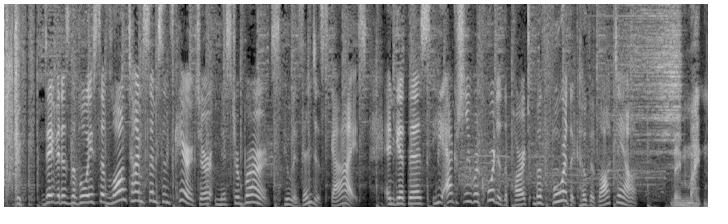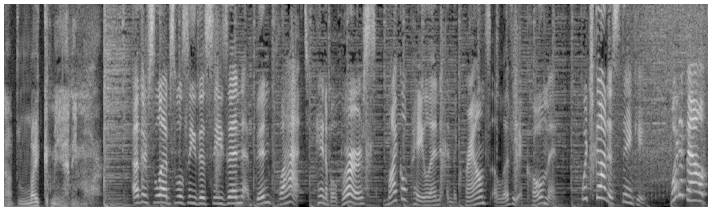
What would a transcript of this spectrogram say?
David is the voice of longtime Simpsons character Mr. Burns, who is in disguise. And get this, he actually recorded the part before the COVID lockdown. They might not like me anymore. Other celebs we'll see this season Ben Platt, Hannibal Buress, Michael Palin, and The Crown's Olivia Colman. Which got us thinking what about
